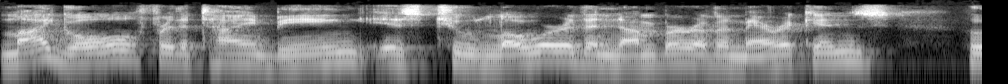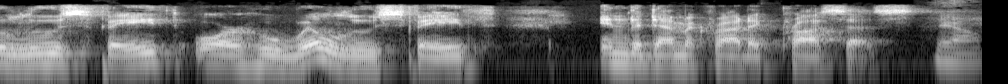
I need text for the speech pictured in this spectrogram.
my goal for the time being is to lower the number of Americans who lose faith or who will lose faith in the democratic process. Yeah.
